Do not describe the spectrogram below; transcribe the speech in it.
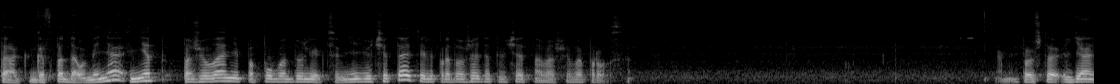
Так, господа, у меня нет пожеланий по поводу лекции. Мне ее читать или продолжать отвечать на ваши вопросы? Потому что я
